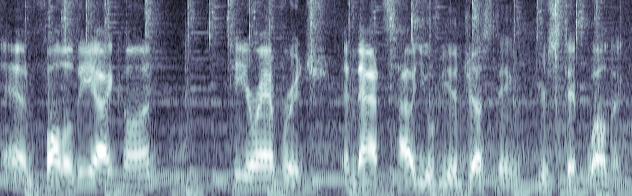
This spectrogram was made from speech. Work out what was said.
and follow the icon to your amperage and that's how you'll be adjusting your stick welding.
